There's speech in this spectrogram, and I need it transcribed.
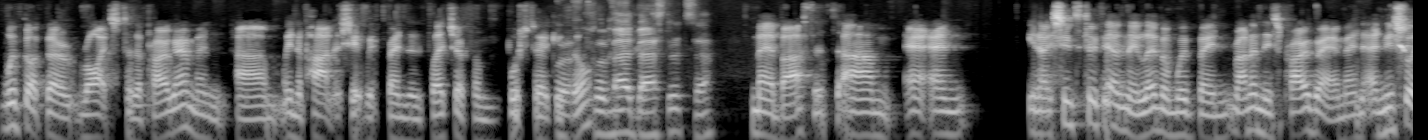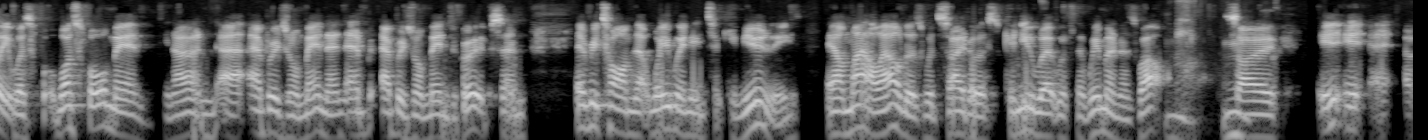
we've got the rights to the program and um, in a partnership with Brendan Fletcher from Bush Turkey for, Film. For Mad Bastards, yeah. Mad Bastards. Um, and, and, you know, since 2011, we've been running this program, and initially it was was for men, you know, and uh, Aboriginal men and ab- Aboriginal men's groups. And every time that we went into communities, our male elders would say to us, "Can you work with the women as well?" Mm. So, it, it, uh,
